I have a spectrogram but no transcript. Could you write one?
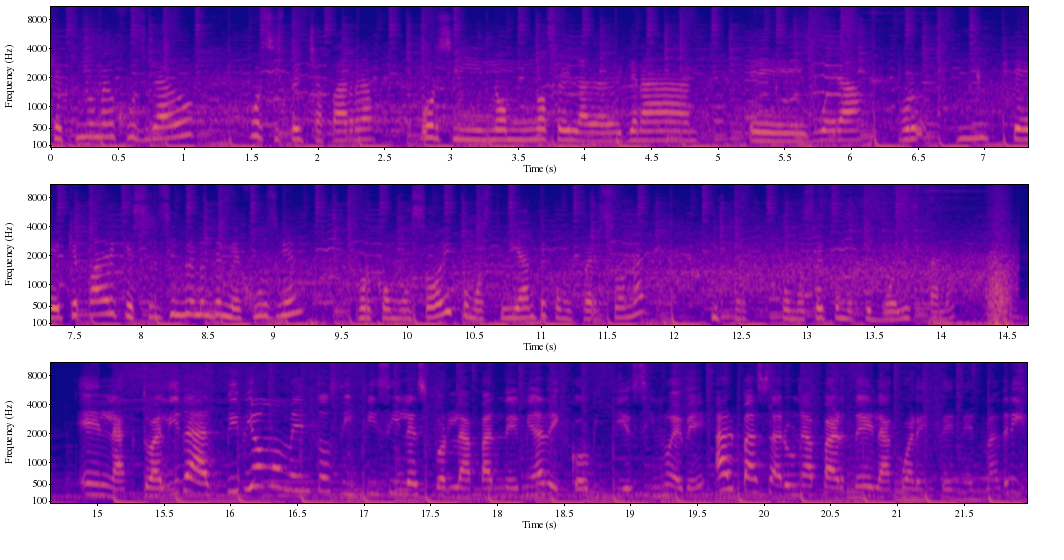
que aquí no me han juzgado por si estoy chaparra, por si no, no soy la gran eh, güera, por, mm, qué padre que simplemente me juzguen por cómo soy, como estudiante, como persona y por cómo soy como futbolista, ¿no? En la actualidad vivió momentos difíciles por la pandemia de COVID-19 al pasar una parte de la cuarentena en Madrid,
